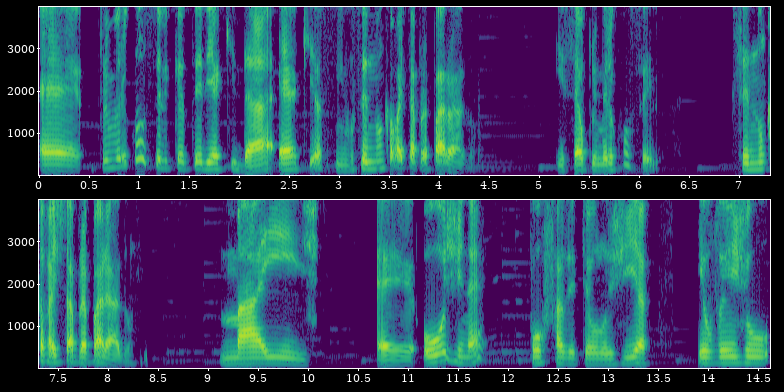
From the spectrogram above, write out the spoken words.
é, o primeiro conselho que eu teria que dar é que assim, você nunca vai estar preparado. Isso é o primeiro conselho. Você nunca vai estar preparado. Mas é, hoje, né, por fazer teologia, eu vejo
